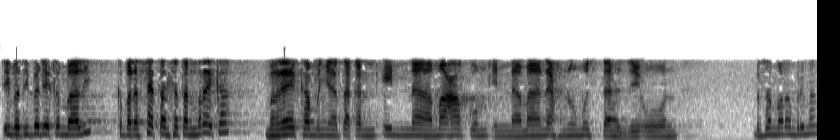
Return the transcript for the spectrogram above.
Tiba-tiba dia kembali kepada setan-setan mereka. Mereka menyatakan inna ma'akum inna ma nahnu mustahzi'un. Bersama orang beriman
